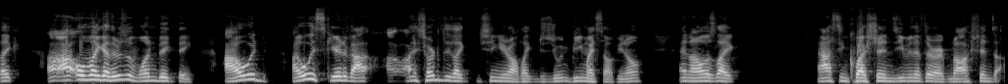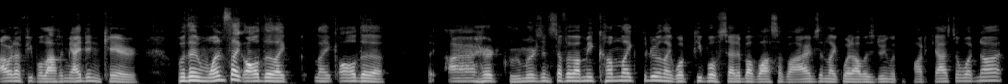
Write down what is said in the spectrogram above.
Like, I, oh my god, there's one big thing. I would I was scared of. I, I started to like singing off, like just doing being myself, you know. And I was like asking questions, even if they're obnoxious. I would have people laugh at me. I didn't care. But then once like all the like like all the I heard rumors and stuff about me come like through and like what people said about Vasa vibes and like what I was doing with the podcast and whatnot.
